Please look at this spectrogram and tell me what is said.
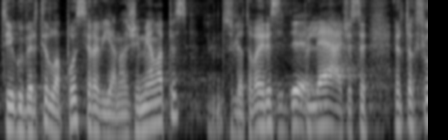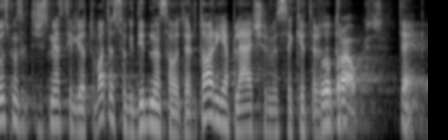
tai jeigu verti lapus yra vienas žemėlapis su Lietuva ir jis Idėja. plečiasi. Ir toks jausmas, kad iš esmės tai Lietuva tiesiog didina savo teritoriją, plečia ir visą kitą. Ir traukis. Taip.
